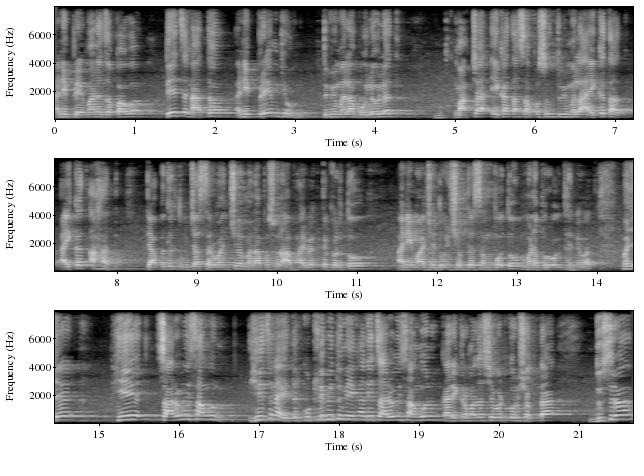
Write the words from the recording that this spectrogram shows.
आणि प्रेमानं जपावं. तेच नातं आणि प्रेम घेऊन तुम्ही मला बोलवलं मागच्या एका तासापासून तुम्ही मला ऐकतात ऐकत आहात. त्याबद्दल तुमच्या सर्वांचे मनापासून आभार व्यक्त करतो आणि माझे दोन शब्द संपवतो. मनपूर्वक धन्यवाद. म्हणजे हे चारोळी सांगून हेच नाही तर कुठली बी तुम्ही एखादी चारोळी सांगून कार्यक्रमाचा शेवट करू शकता. दुसरं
